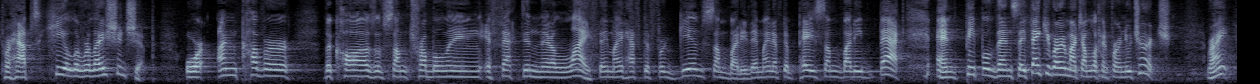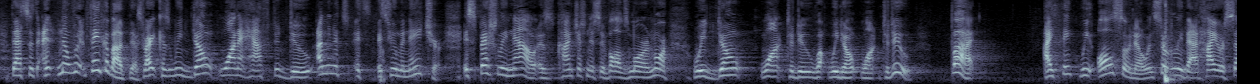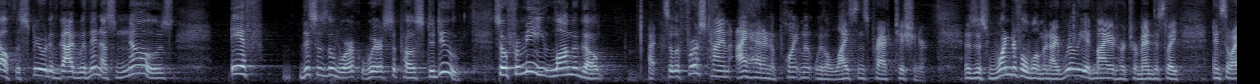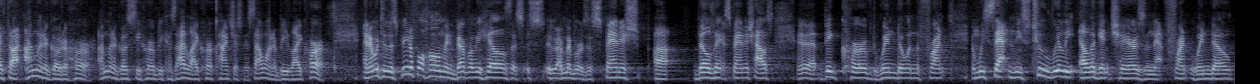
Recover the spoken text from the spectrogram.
Perhaps heal a relationship or uncover the cause of some troubling effect in their life. They might have to forgive somebody. They might have to pay somebody back. And people then say, Thank you very much. I'm looking for a new church right? That's what, and no, think about this, right? Because we don't want to have to do, I mean, it's, it's, it's human nature, especially now as consciousness evolves more and more. We don't want to do what we don't want to do. But I think we also know, and certainly that higher self, the Spirit of God within us, knows if this is the work we're supposed to do. So for me, long ago, so the first time I had an appointment with a licensed practitioner, there's this wonderful woman. I really admired her tremendously. And so I thought, I'm going to go to her. I'm going to go see her because I like her consciousness. I want to be like her. And I went to this beautiful home in Beverly Hills. This, I remember it was a Spanish uh, building, a Spanish house, and that big curved window in the front. And we sat in these two really elegant chairs in that front window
